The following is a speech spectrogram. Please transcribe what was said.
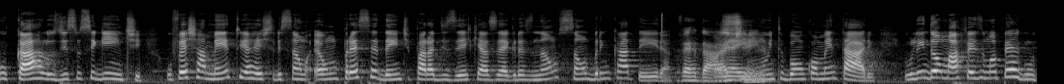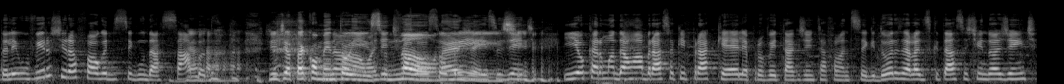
o Carlos disse o seguinte: o fechamento e a restrição é um precedente para dizer que as regras não são brincadeira. Verdade. Olha aí, muito bom comentário. O Lindomar fez uma pergunta: ele, o vírus tira folga de segunda a sábado? A gente até comentou não, isso. A gente não, falou sobre né, isso, gente. E eu quero mandar um abraço aqui para Kelly, aproveitar que a gente está falando de seguidores. Ela disse que está assistindo a gente.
